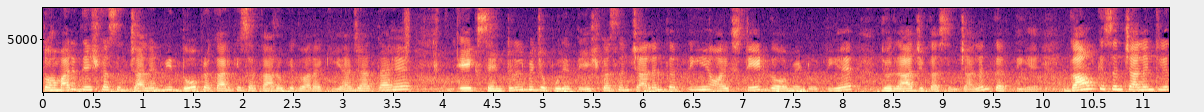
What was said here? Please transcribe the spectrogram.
तो हमारे देश का संचालन भी दो प्रकार की सरकारों के द्वारा किया जाता है। एक सेंट्रल में जो पूरे देश का संचालन करती हैं और एक स्टेट गवर्नमेंट होती है जो राज्य का संचालन करती है। गाँव के संचालन के लिए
